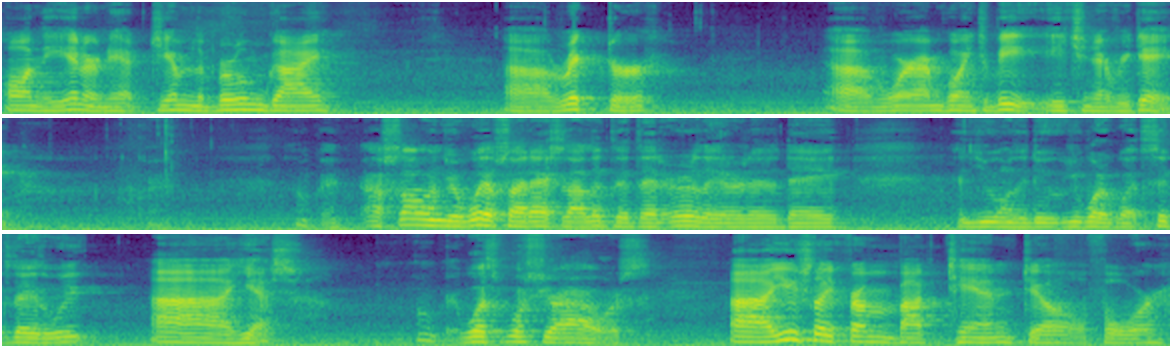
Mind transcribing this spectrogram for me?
on the internet Jim the Broom Guy, uh, Richter, uh, where I'm going to be each and every day. Okay. I saw on your website actually. I looked at that earlier today, and you only do you work what six days a week? Uh, yes. What's what's your hours? Uh, usually from about 10 till 4.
